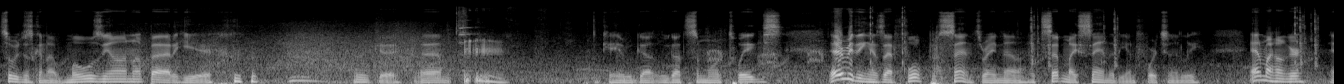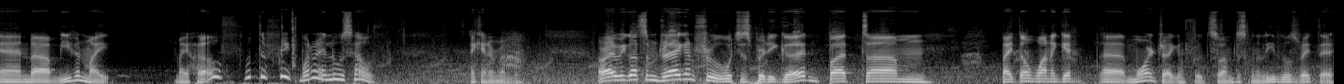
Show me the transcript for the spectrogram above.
So we're just gonna mosey on up out of here. okay. Um Okay, we got we got some more twigs. Everything is at full percent right now, except my sanity, unfortunately, and my hunger, and um, even my my health. What the freak? Why did I lose health? I can't remember. All right, we got some dragon fruit, which is pretty good, but um, I don't want to get uh, more dragon fruit, so I'm just gonna leave those right there.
